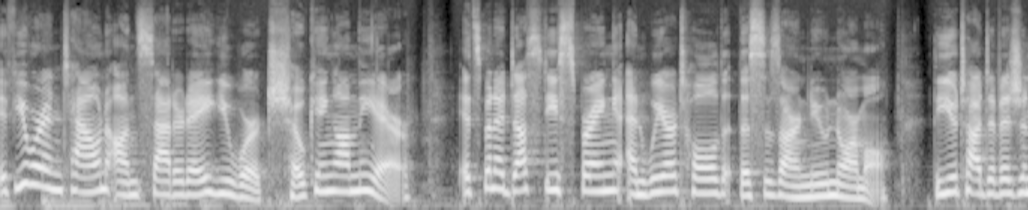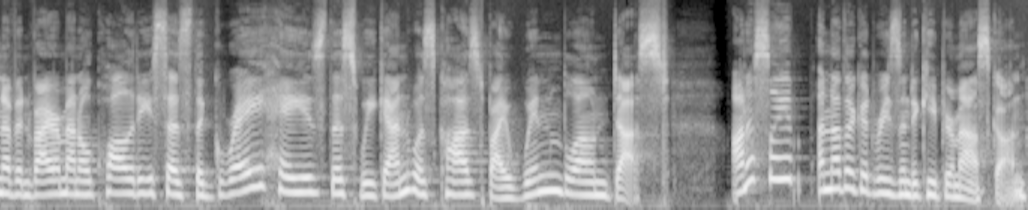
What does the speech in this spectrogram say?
If you were in town on Saturday, you were choking on the air. It's been a dusty spring, and we are told this is our new normal. The Utah Division of Environmental Quality says the gray haze this weekend was caused by wind-blown dust. Honestly, another good reason to keep your mask on.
